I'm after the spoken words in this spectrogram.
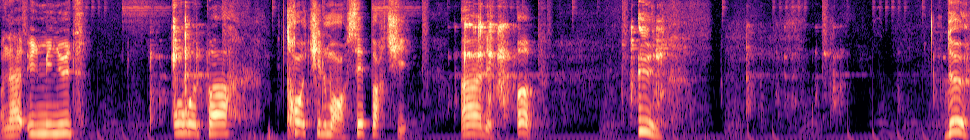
On a une minute. On repart tranquillement. C'est parti. Allez, hop. Une. Deux.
